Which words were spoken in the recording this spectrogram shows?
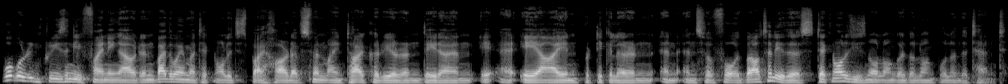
What we're increasingly finding out, and by the way, I'm a technologist by heart. I've spent my entire career in data and AI in particular and, and, and so forth. But I'll tell you this technology is no longer the long pole in the tent.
